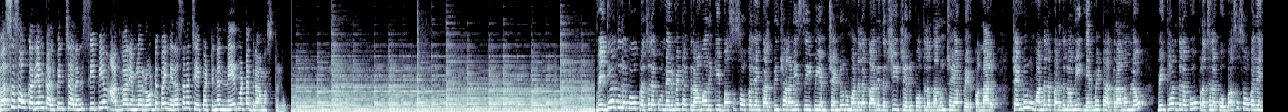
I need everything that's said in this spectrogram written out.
బస్సు సౌకర్యం కల్పించాలని సిపిఎం ఆధ్వర్యంలో రోడ్డుపై నిరసన చేపట్టిన నేర్మట గ్రామస్తులు. విద్యార్థులకు ప్రజలకు నిర్మిట గ్రామానికి బస్సు సౌకర్యం కల్పించాలని సిపిఎం చెండూరు మండల కార్యదర్శి చెరిపోతుల ధనుంజయ పేర్కొన్నారు. చెండూరు మండల పరిధిలోని నిర్మిట గ్రామంలో విద్యార్థులకు ప్రజలకు బస్సు సౌకర్యం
